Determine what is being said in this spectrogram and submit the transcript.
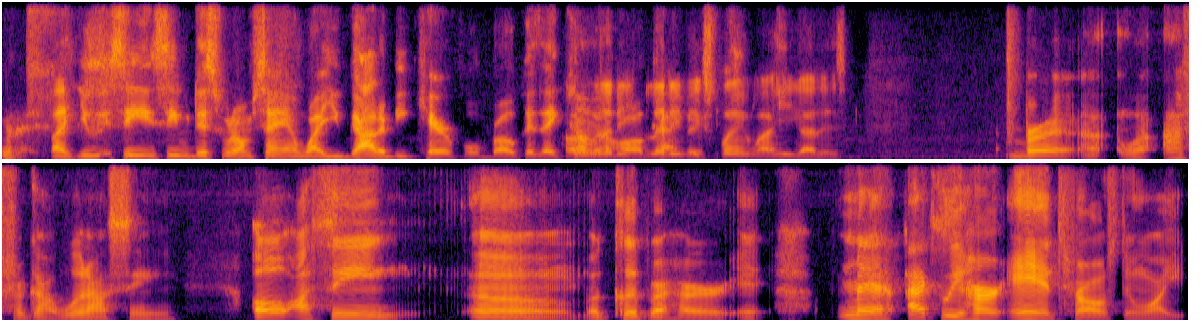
like you see, see, this is what I'm saying. Why you gotta be careful, bro, because they come on, in let, all him, let him explain why he got his. Bruh, uh, well, I forgot what I seen. Oh, I seen um a clip of her. And, man, actually, her and Charleston White,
